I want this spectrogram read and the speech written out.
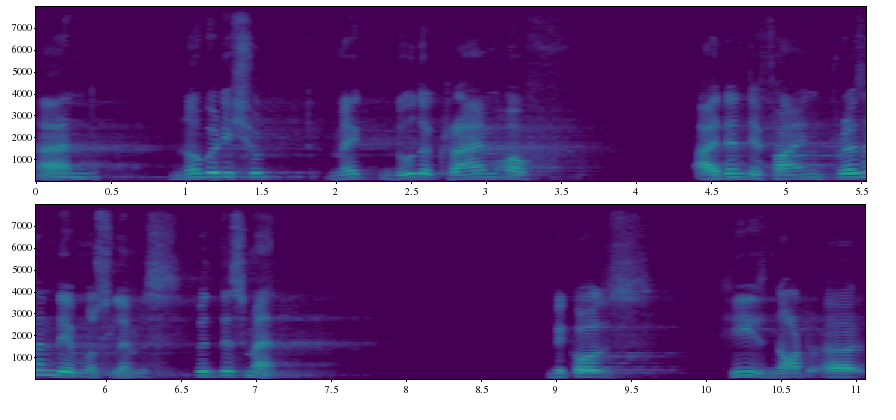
And nobody should make… do the crime of identifying present-day Muslims with this man because He is not a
